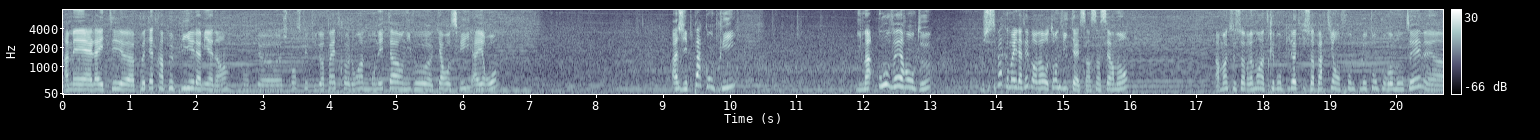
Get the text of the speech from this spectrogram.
Ah mais elle a été euh, peut-être un peu pliée la mienne. hein. Donc euh, je pense que tu dois pas être loin de mon état au niveau euh, carrosserie, aéro. Ah j'ai pas compris. Il m'a ouvert en deux. Je sais pas comment il a fait pour avoir autant de vitesse, hein, sincèrement. À moins que ce soit vraiment un très bon pilote qui soit parti en fond de peloton pour remonter, mais... euh,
